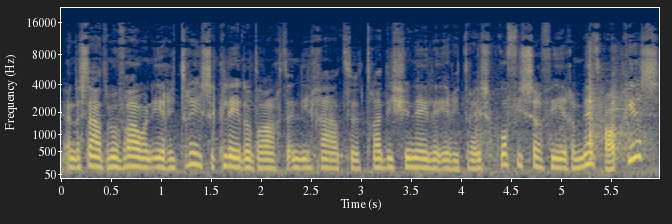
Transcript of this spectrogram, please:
En er staat een mevrouw in Eritrese klederdracht. En die gaat uh, traditionele Eritrese koffie serveren met hapjes.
